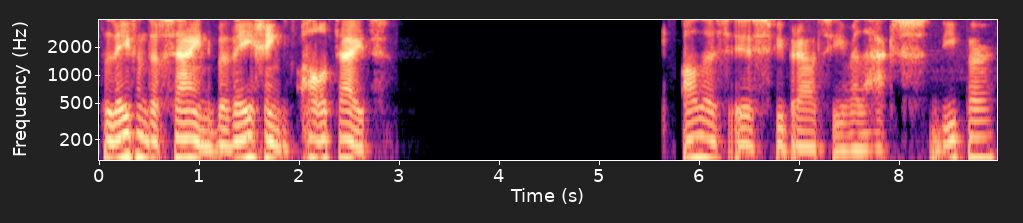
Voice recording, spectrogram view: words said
levendig zijn, beweging, altijd. Alles is vibratie, relax, dieper,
